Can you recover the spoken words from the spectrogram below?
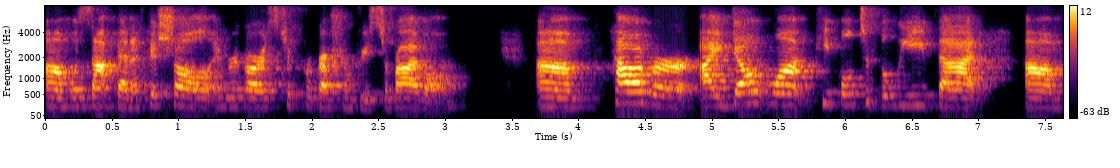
um, was not beneficial in regards to progression-free survival. Um, however, I don't want people to believe that um,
